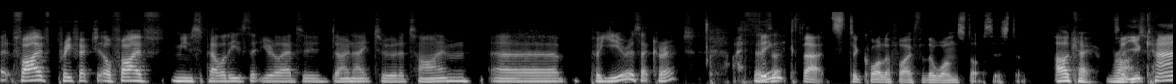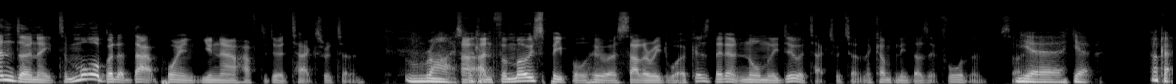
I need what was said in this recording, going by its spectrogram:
uh, five prefecture or five municipalities that you're allowed to donate to at a time uh per year. Is that correct? I think that's to qualify for the one stop system. Okay, right. So you can donate to more, but at that point, you now have to do a tax return. right. Uh, okay. and for most people who are salaried workers, they don't normally do a tax return. The company does it for them. So yeah, yeah. Okay.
